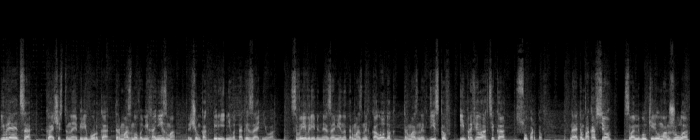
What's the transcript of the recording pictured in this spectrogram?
является качественная переборка тормозного механизма, причем как переднего, так и заднего, своевременная замена тормозных колодок, тормозных дисков и профилактика суппортов. На этом пока все. С вами был Кирилл Манжула.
